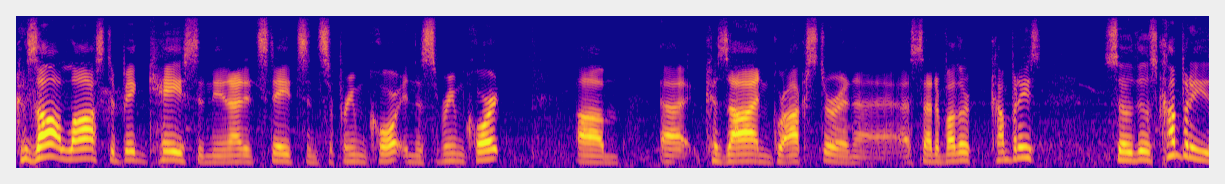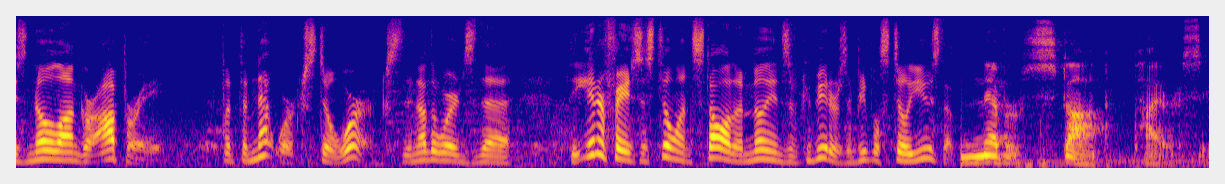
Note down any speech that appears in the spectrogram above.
Kazaa lost a big case in the United States in Supreme Court in the Supreme Court. Um, uh, Kazaa and Grokster and a, a set of other companies. So those companies no longer operate, but the network still works. In other words, the the interface is still installed on millions of computers and people still use them. Never stop piracy.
